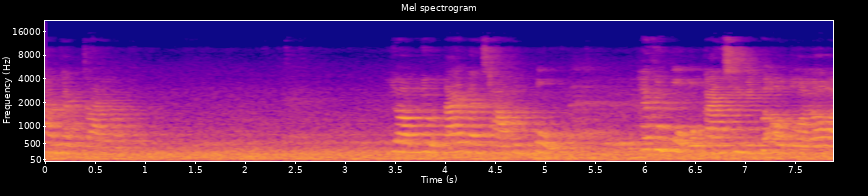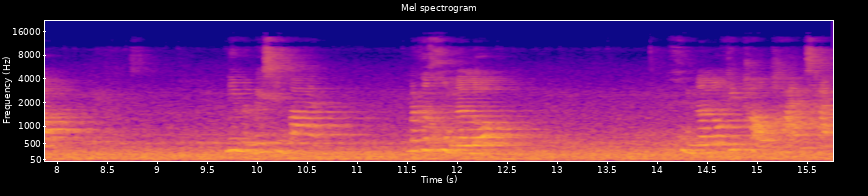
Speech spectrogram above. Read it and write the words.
ทำอย่างใจยอมอยู่ใต้บัญชาคุณปู่ให้คุณปู่บงการชีวิตเพื่อเอาตัวรอด นี่มันไม่ใช่บ้าน มันคือขุมนรกขุมนรกที่เผาผ่านฉัน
